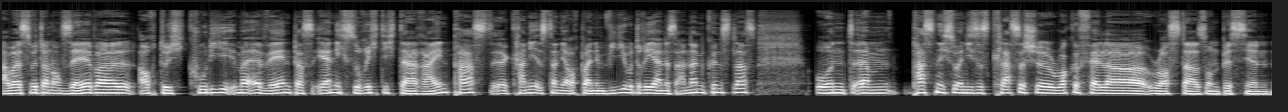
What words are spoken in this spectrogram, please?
aber es wird dann auch selber, auch durch Kudi immer erwähnt, dass er nicht so richtig da reinpasst. Äh, Kanye ist dann ja auch bei einem Videodreh eines anderen Künstlers und ähm, passt nicht so in dieses klassische Rockefeller-Roster so ein bisschen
